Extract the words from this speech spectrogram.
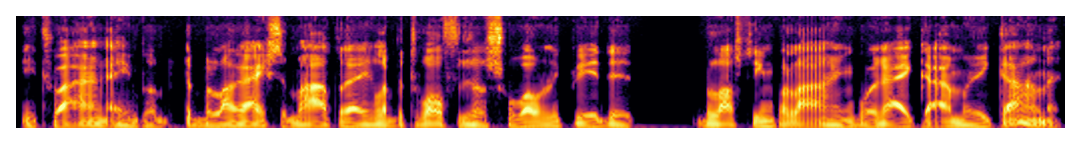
Niet waar? Een van de belangrijkste maatregelen betrof dus gewoonlijk weer de belastingverlaging voor rijke Amerikanen.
